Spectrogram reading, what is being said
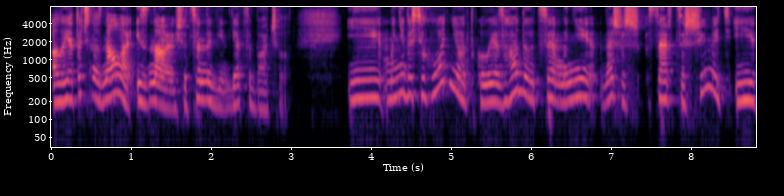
Але я точно знала і знаю, що це не він, я це бачила. І мені до сьогодні, от коли я згадую це, мені знаєш, серце шимить, і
